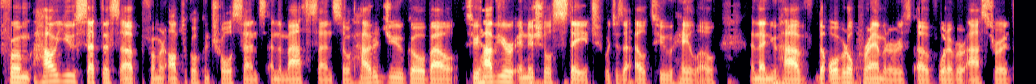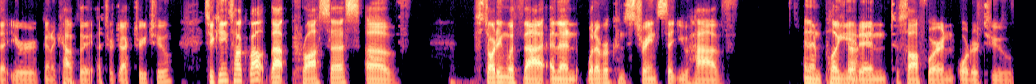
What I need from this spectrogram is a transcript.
from how you set this up from an optimal control sense and the math sense. So how did you go about, so you have your initial state, which is at L2 halo, and then you have the orbital parameters of whatever asteroid that you're going to calculate a trajectory to. So can you talk about that process of starting with that and then whatever constraints that you have and then plugging sure. it into software in order to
